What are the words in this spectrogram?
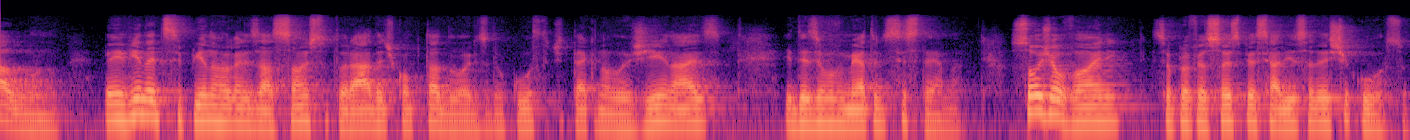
aluno! Bem-vindo à disciplina Organização Estruturada de Computadores do curso de Tecnologia, Análise e Desenvolvimento de Sistema. Sou Giovanni, seu professor especialista deste curso.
